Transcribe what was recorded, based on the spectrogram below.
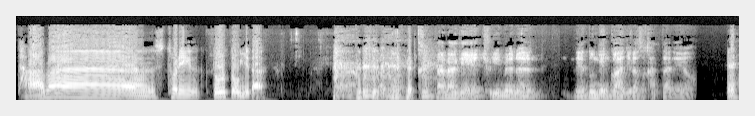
다만 스토리도 똥이다. 간단하게 줄이면은 내 돈 낸 거 아니라서 간단해요. 예?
